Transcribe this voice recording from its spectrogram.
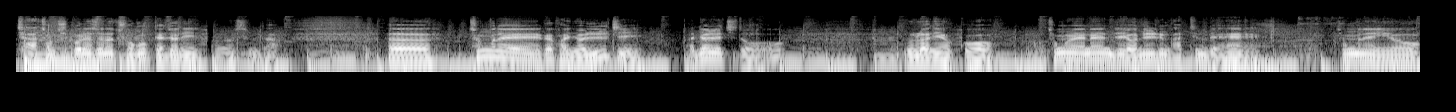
자, 정치권에서는 조국 대전이 벌어졌습니다. 어, 청문회가 과연 열릴지, 안 열릴지도 논란이었고, 어, 청문회는 이제 것 같은데, 청문회 이후,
